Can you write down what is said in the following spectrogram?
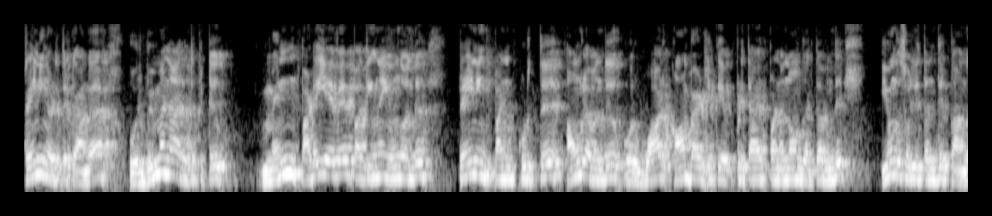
ட்ரைனிங் எடுத்திருக்காங்க. ஒரு விமனாக இருந்துக்கிட்டு மென் படையவே பார்த்திங்கன்னா இவங்க வந்து ட்ரைனிங் பண் கொடுத்து அவங்கள வந்து ஒரு வார் காம்பேட்டுக்கு எப்படி தயார் பண்ணணுங்கிறத வந்து இவங்க சொல்லி தந்திருக்காங்க.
